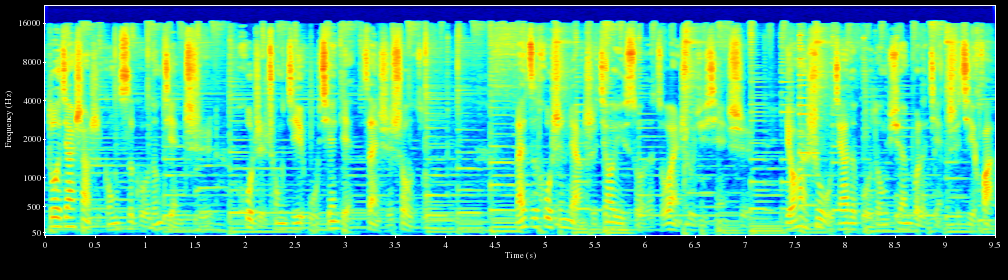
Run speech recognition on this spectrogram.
多家上市公司股东减持，沪指冲击五千点暂时受阻。来自沪深两市交易所的昨晚数据显示，有二十五家的股东宣布了减持计划。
